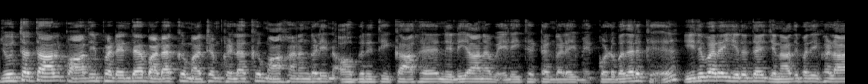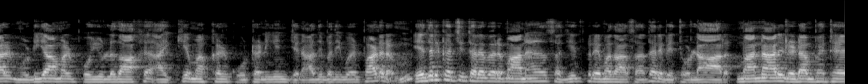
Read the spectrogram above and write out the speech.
யுத்தத்தால் பாதிப்படைந்த வடக்கு மற்றும் கிழக்கு மாகாணங்களின் அபிவிருத்திக்காக நிலையான வேலை திட்டங்களை மேற்கொள்வதற்கு இதுவரை இருந்த ஜனாதிபதிகளால் முடியாமல் போயுள்ளதாக ஐக்கிய மக்கள் கூட்டணியின் ஜனாதிபதி வேட்பாளரும் எதிர்க்கட்சி தலைவருமான சஜித் பிரேமதாசா தெரிவித்துள்ளார். மன்னாரில் இடம்பெற்ற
